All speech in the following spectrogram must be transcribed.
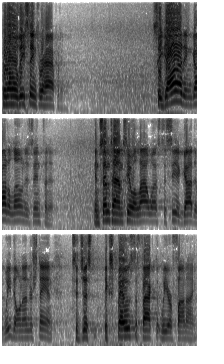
when all these things were happening? See, God and God alone is infinite. And sometimes He'll allow us to see a God that we don't understand to just expose the fact that we are finite.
